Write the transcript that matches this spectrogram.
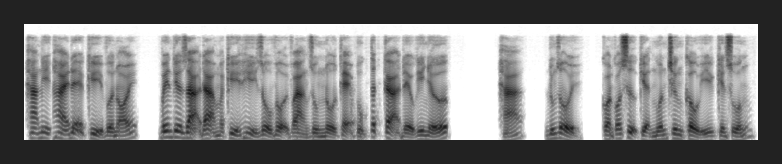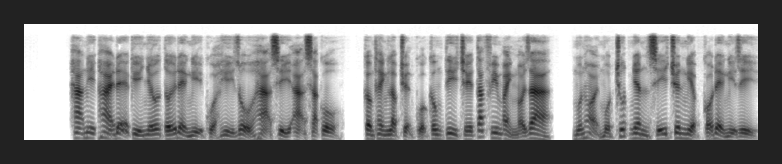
Hạ nghị hai đệ kỳ vừa nói, bên kia dạ đạ mà kỳ hỉ dô vội vàng dùng nổ tẹp phục tất cả đều ghi nhớ. Há đúng rồi, còn có sự kiện muốn trưng cầu ý kiến xuống. Hạ nghị hai đệ kỳ nhớ tới đề nghị của hỉ Dỗ hạ xì ạ xà cổ, cầm thành lập chuyện của công ty chế tác phim ảnh nói ra, muốn hỏi một chút nhân sĩ chuyên nghiệp có đề nghị gì.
